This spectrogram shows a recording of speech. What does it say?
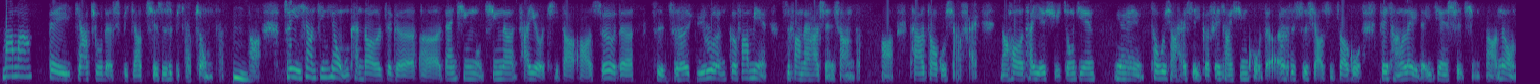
妈妈被加诸的是比较，其实是比较重的，嗯。啊，所以像今天我们看到的这个呃单亲母亲呢，她有提到啊，所有的指责、舆论各方面是放在她身上的啊，他要照顾小孩，然后他也许中间。因为照顾小孩是一个非常辛苦的二十四小时照顾，非常累的一件事情啊。那种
